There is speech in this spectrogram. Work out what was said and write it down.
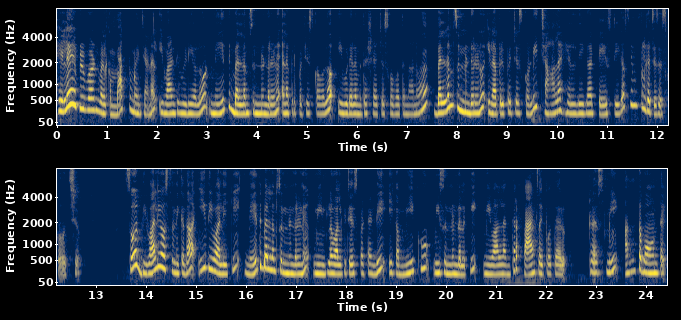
Hello everyone welcome back to my channel. ఇవాళ వీడియోలో నేతి బెల్లం సున్నుండలను ఎలా ప్రిపేర్ చేసుకోవాలో ఈ వీడియోలో మీతో షేర్ చేసుకోబోతున్నాను. బెల్లం సున్నుండలను ఇలా ప్రిపేర్ చేసుకోండి. చాలా హెల్దీగా టేస్టీగా సింపుల్గా చేసేసుకోవచ్చు. సో దివాళీ వస్తుంది కదా ఈ దివాళీకి నేతి బెల్లం సున్నుండలను మీ ఇంట్లో వాళ్ళకి చేసి పెట్టండి. ఇక మీకు మీ సున్నుండలకి మీ వాళ్ళంతా ఫ్యాన్స్ అయిపోతారు. ట్రస్ట్ మీ అంత బాగుంటాయి.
